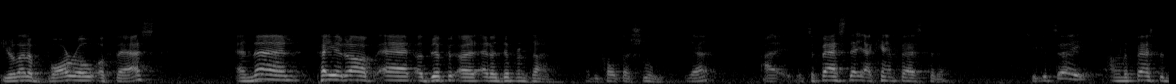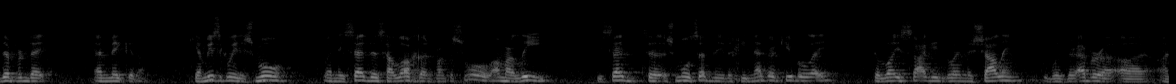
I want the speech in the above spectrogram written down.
You're allowed to borrow a fast, and then pay it up at a different uh, at a different time. We call it tashlum. Yeah, I, it's a fast day. I can't fast today, so you could say I'm going to fast a different day and make it up. When they said this halacha in front of Shmuel, Amar Li, he said to Shmuel said to me, "V'chi neder kibulei, mishalim." Was there ever a, a, a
